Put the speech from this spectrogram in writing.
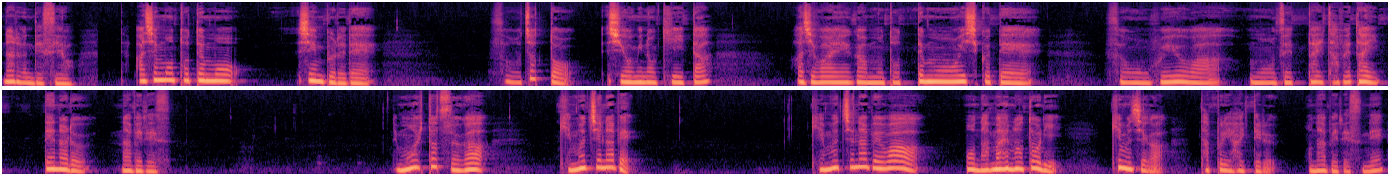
なるんですよ。味もとてもシンプルで、そう、ちょっと塩味の効いた味わいがもうとっても美味しくて、そう冬はもう絶対食べたいってなる鍋です。もう一つがキムチ鍋。キムチ鍋はもう名前の通りキムチがたっぷり入ってるお鍋ですね。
